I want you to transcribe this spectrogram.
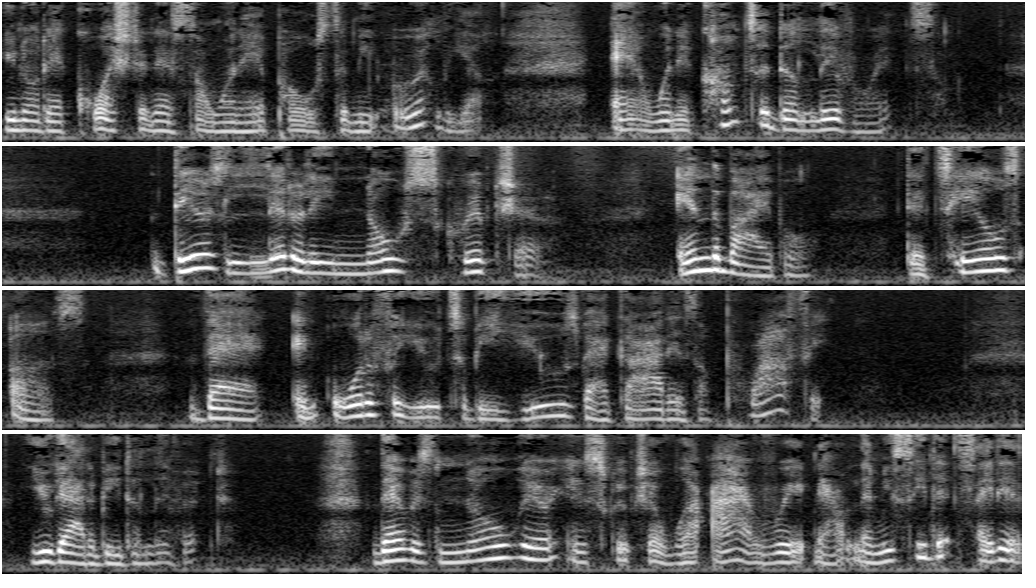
You know, that question that someone had posed to me earlier. And when it comes to deliverance, there's literally no scripture in the Bible that tells us that in order for you to be used by God as a prophet, you got to be delivered. There is nowhere in scripture where I have read. Now, let me see that. Say this.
